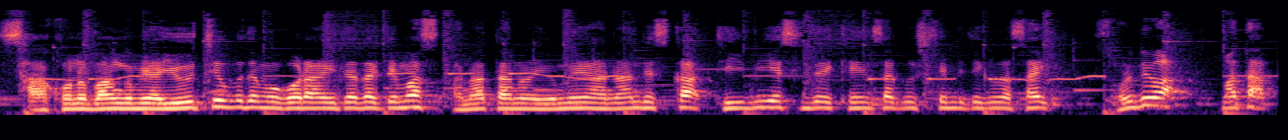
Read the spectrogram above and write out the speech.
さあこの番組は YouTube でもご覧いただけます。あなたの夢は何ですか？TBS で検索してみてください。それではまた。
